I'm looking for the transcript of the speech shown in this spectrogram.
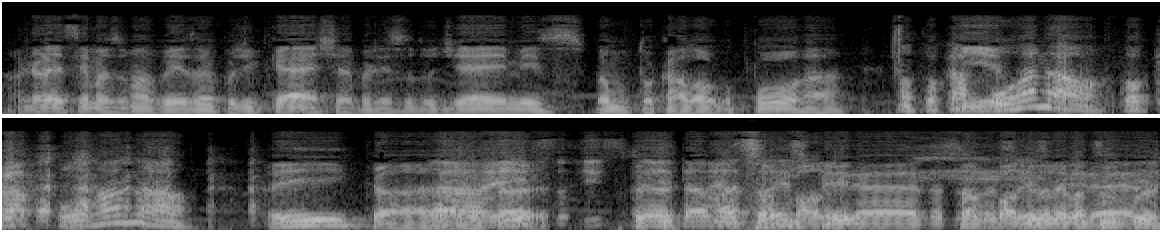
Agradecer mais uma vez aí o podcast, a presença do James. Vamos tocar logo, porra. Não, tocar E- porra não. Tocar porra não. Ei, cara. Cara, isso, isso eu tava São só Paulino, São Paulino leva tudo por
